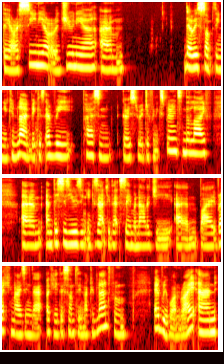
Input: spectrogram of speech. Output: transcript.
they are a senior or a junior. Um, there is something you can learn because every person goes through a different experience in their life. Um, and this is using exactly that same analogy um, by recognizing that, okay, there's something I can learn from everyone, right? And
